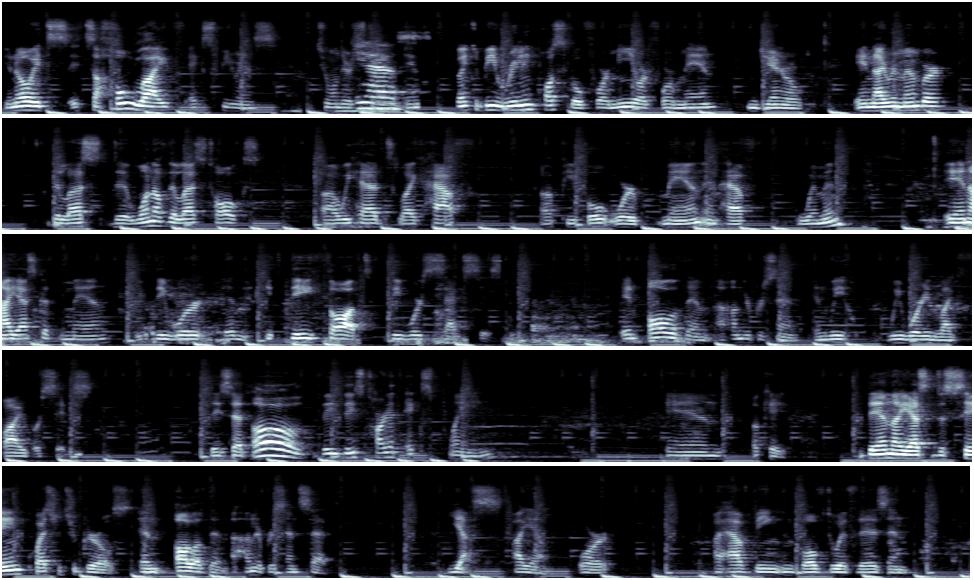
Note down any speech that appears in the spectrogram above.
you know it's it's a whole life experience to understand. Yes. and it's going to be really impossible for me or for men in general and i remember the last the one of the last talks uh, we had like half uh, people were men and half women. And i asked the men if they were and if they thought they were sexist. And all of them 100% and we we were in like five or six. They said oh they they started explaining. And okay then i asked the same question to girls and all of them 100% said yes, I am, or I have been involved with this, and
